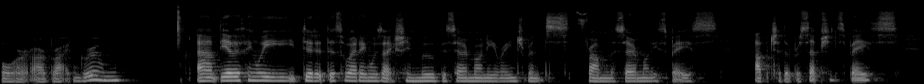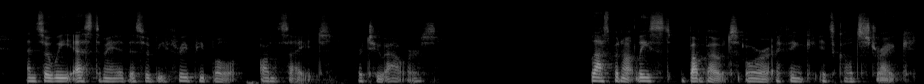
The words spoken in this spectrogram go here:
for our bride and groom. Um, the other thing we did at this wedding was actually move the ceremony arrangements from the ceremony space up to the reception space. And so we estimated this would be three people on site for two hours. Last but not least, bump out, or I think it's called strike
